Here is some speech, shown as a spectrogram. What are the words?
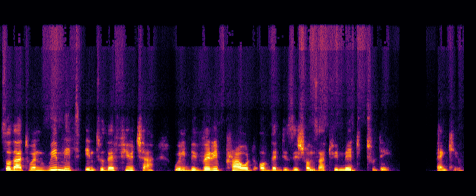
so that when we meet into the future, we'll be very proud of the decisions that we made today. Thank you.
